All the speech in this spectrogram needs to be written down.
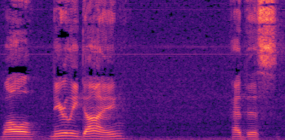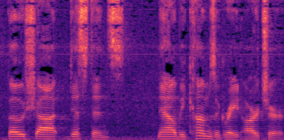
while nearly dying, had this bow shot distance, now becomes a great archer.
